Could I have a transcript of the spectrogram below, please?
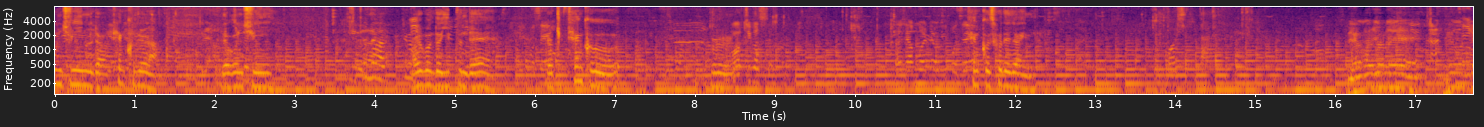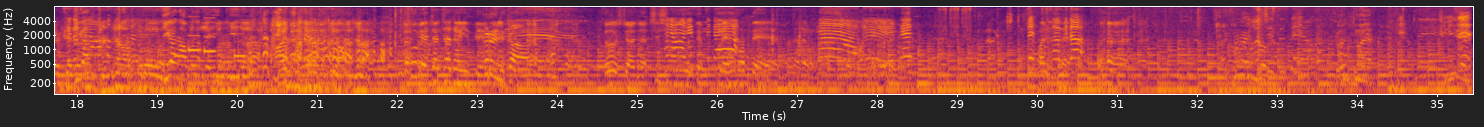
어, 여군 중입니다. 탱크들 여군 중이 얼굴도 이쁜데 이렇게 탱크를 어 찍었어. 다시 한번 여기 보세요. 탱크 소대장입니다. 명호점의 명호점의 전장 앞으로 네가 나보다 더 인기 있다. 아, 후배 전차장인데. 그러니까. 저도 진짜 이제 70년대 촬영하겠습니다. 국내 행사 때 전차장. 하나, 둘, 셋. 네, 감사합니다. 멋있으세요. 이제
